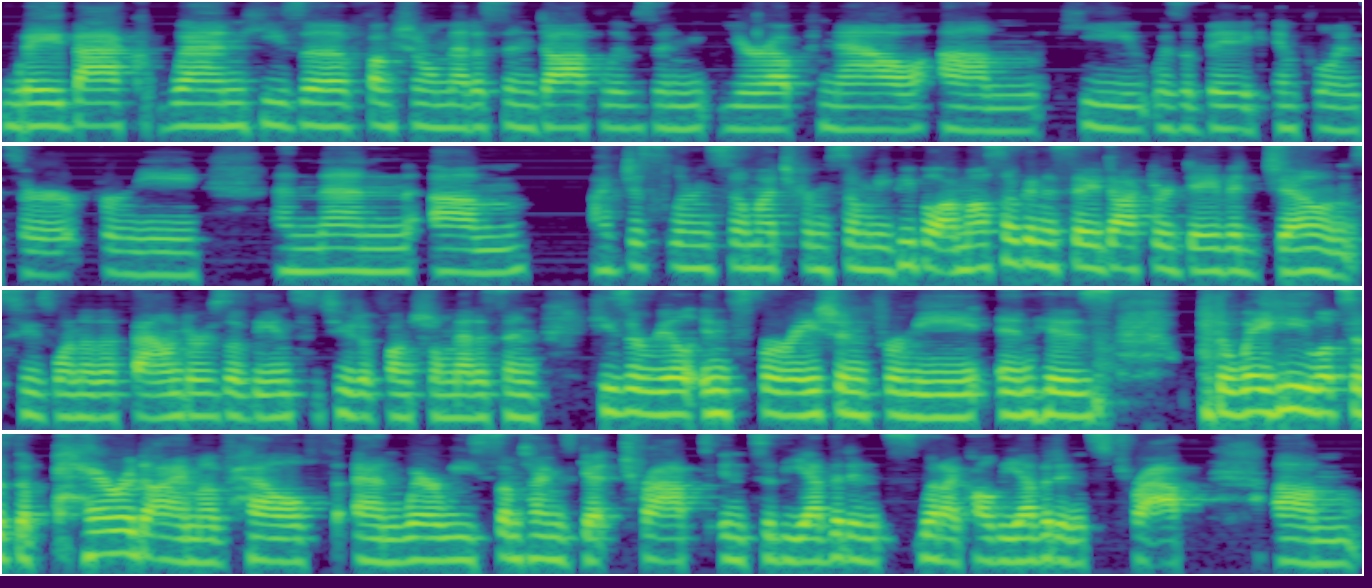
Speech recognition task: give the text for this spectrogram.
way back when. He's a functional medicine doc, lives in Europe now. Um, he was a big influencer for me. And then um, I've just learned so much from so many people. I'm also going to say Dr. David Jones, who's one of the founders of the Institute of Functional Medicine. He's a real inspiration for me in his the way he looks at the paradigm of health and where we sometimes get trapped into the evidence, what I call the evidence trap. Um,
